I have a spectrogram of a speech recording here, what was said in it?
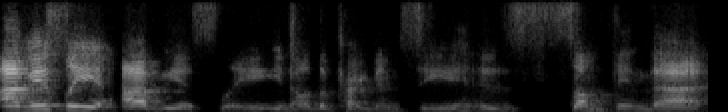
obviously, obviously, you know, the pregnancy is something that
